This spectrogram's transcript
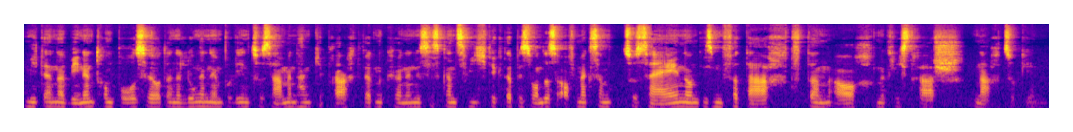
mit einer Venenthrombose oder einer Lungenembolie in Zusammenhang gebracht werden können, ist es ganz wichtig, da besonders aufmerksam zu sein und diesem Verdacht dann auch möglichst rasch nachzugehen.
